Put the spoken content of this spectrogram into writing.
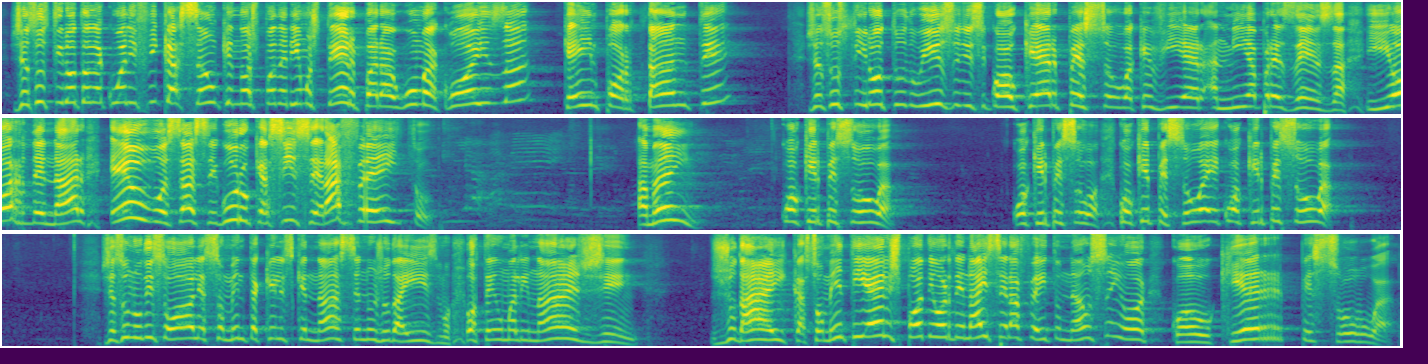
Jesus tirou toda a qualificação que nós poderíamos ter para alguma coisa que é importante. Jesus tirou tudo isso e disse: qualquer pessoa que vier à minha presença e ordenar, eu vos asseguro que assim será feito. Amém? Qualquer pessoa. Qualquer pessoa. Qualquer pessoa é qualquer pessoa. Jesus não disse, olha, somente aqueles que nascem no judaísmo, ou têm uma linhagem judaica, somente eles podem ordenar e será feito. Não, Senhor, qualquer pessoa.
